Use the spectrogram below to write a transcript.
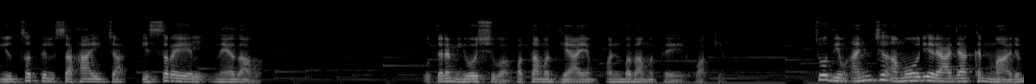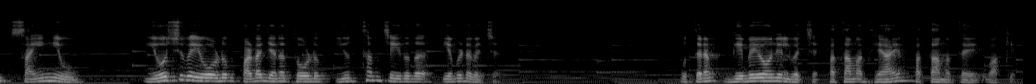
യുദ്ധത്തിൽ സഹായിച്ച ഇസ്രയേൽ നേതാവ്. ഉത്തരം യോശുവ പത്താം അധ്യായം ഒൻപതാമത്തെ വാക്യം. ചോദ്യം. അഞ്ച് അമോര്യ രാജാക്കന്മാരും സൈന്യവും യോശുവയോടും പടജനത്തോടും യുദ്ധം ചെയ്തത് എവിടെ വെച്ച്? ഉത്തരം ഗിബയോനിൽ വെച്ച്. പത്താം അധ്യായം പത്താമത്തെ വാക്യം.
